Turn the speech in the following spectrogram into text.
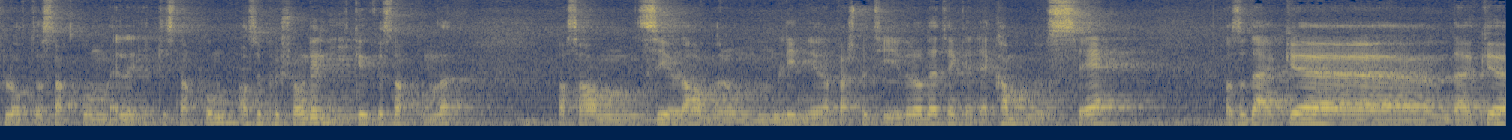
få lov til å snakke om, eller ikke snakke om. Altså Pushwagner liker jo ikke å snakke om det. Altså Han sier det handler om linjer og perspektiver, og det tenker jeg det kan man jo se. Altså Det er jo ikke, ikke,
